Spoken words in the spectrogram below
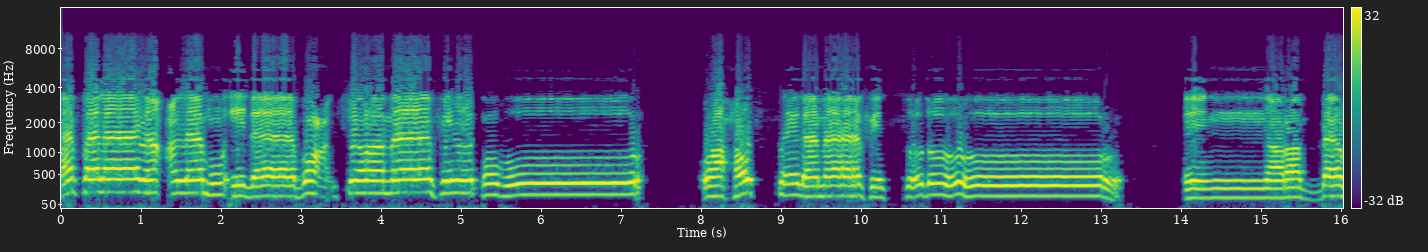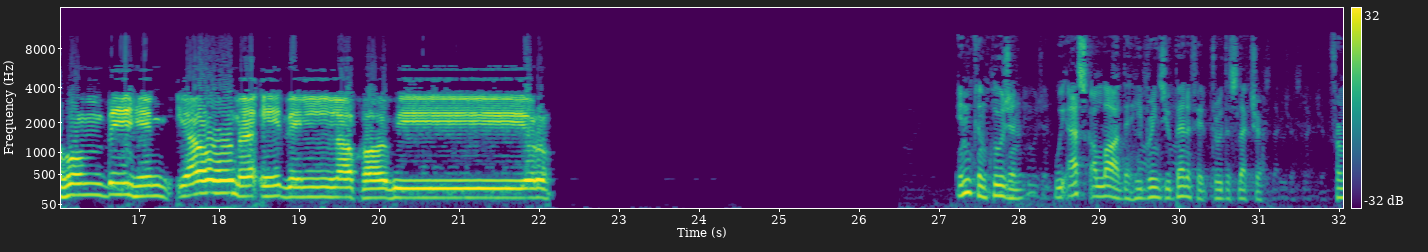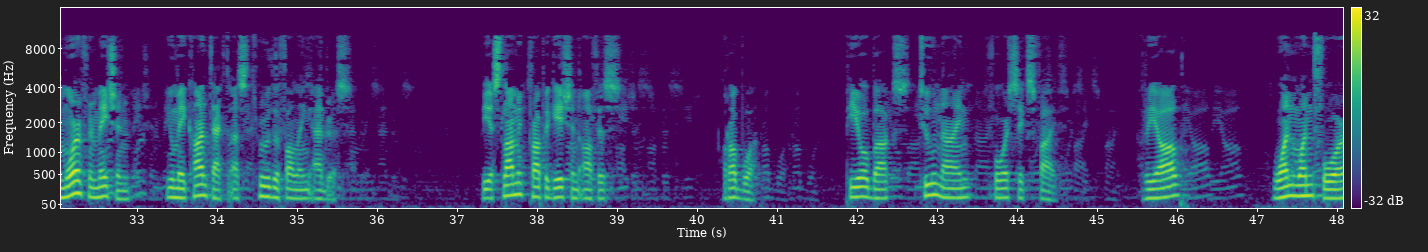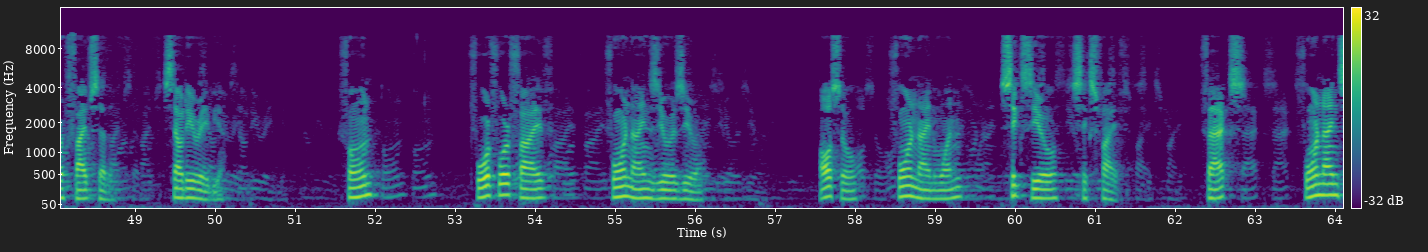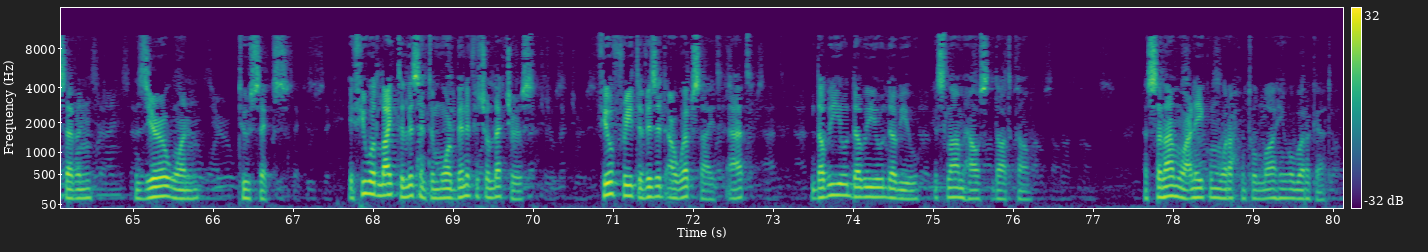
أفلا يعلم إذا بعثر ما في القبور وحصل ما في الصدور إن ربهم بهم يومئذ لخبير In conclusion, we ask Allah that He brings you benefit through this lecture. For more information, you may contact us through the following address. The Islamic Propagation Office, Rabwa, P.O. Box 29465, Riyadh 11457, Saudi Arabia. Phone 445 4900. Also 491 6065. Fax 497 0126. If you would like to listen to more beneficial lectures, feel free to visit our website at www.islamhouse.com. Assalamu alaikum wa rahmatullahi wa barakatuh.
